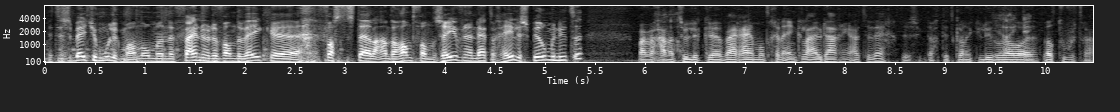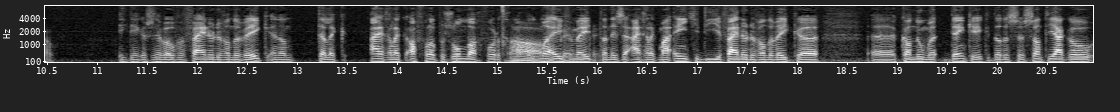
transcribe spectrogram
Het is een beetje moeilijk, man, om een Feyenoorder van de week eh, vast te stellen aan de hand van 37 hele speelminuten. Maar we gaan natuurlijk eh, bij Rijnmond geen enkele uitdaging uit de weg. Dus ik dacht, dit kan ik jullie Ja, wel, ik eh, wel toevertrouwen. Ik denk als we het hebben over Feyenoord van de week. En dan tel ik eigenlijk afgelopen zondag voor het gemak Oh, ook maar even mee. Dan is er eigenlijk maar eentje die je Feyenoord van de week kan noemen, denk ik. Dat is Santiago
